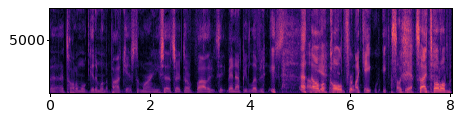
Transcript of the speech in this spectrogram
uh, I told him we'll get him on the podcast tomorrow. And he said, "Sir, don't bother." He said, "He may not be living. He's a hell of yeah. a cold for like eight weeks." Oh, yeah. So I told him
